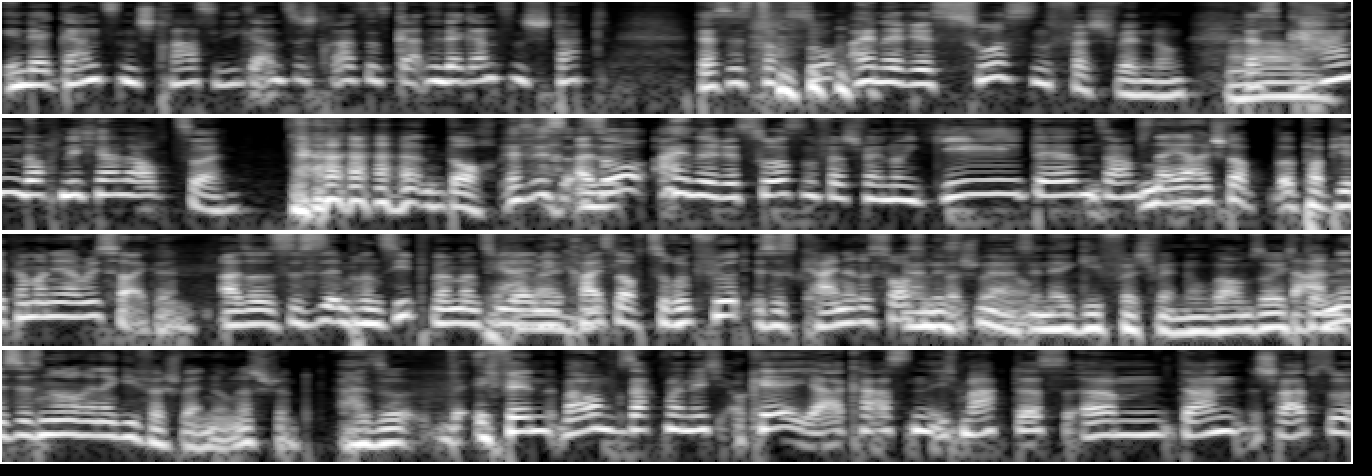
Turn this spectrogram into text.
in der ganzen Straße, die ganze Straße ist in der ganzen Stadt. Das ist doch so eine Ressourcenverschwendung. Das Ja. kann doch nicht erlaubt sein. Doch. Es ist Also- so eine Ressourcenverschwendung jeden Samstag. Naja, halt stopp. Papier kann man ja recyceln. Also es ist im Prinzip, wenn man es Ja, wieder in den Kreislauf zurückführt, ist es keine dann ist, Ressourcenverschwendung. ist Energieverschwendung. Warum soll ich Dann denn? ist es nur noch Energieverschwendung, das stimmt. Also, ich finde, warum sagt man nicht, okay, ja, Carsten, ich mag das, ähm, dann schreibst du,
